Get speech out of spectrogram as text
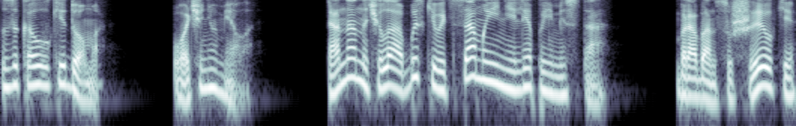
закоулки дома. Очень умело она начала обыскивать самые нелепые места. Барабан сушилки,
